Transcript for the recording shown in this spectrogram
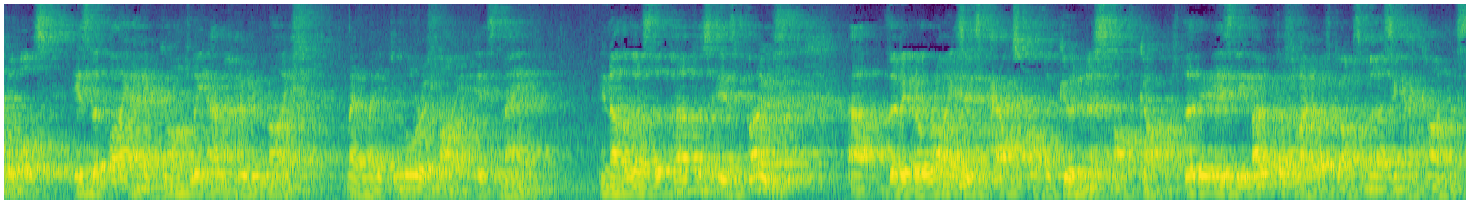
cause is that by a godly and holy life men may glorify his name. In other words, the purpose is both uh, that it arises out of the goodness of God, that it is the overflow of God's mercy and kindness,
